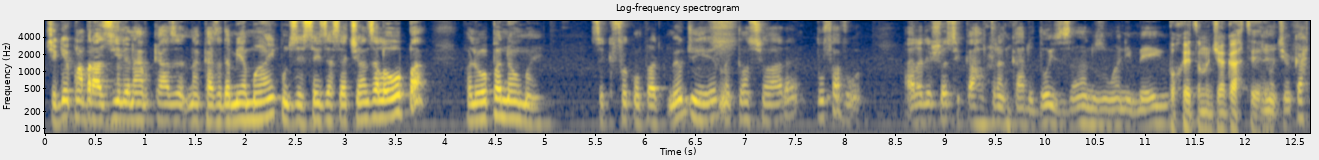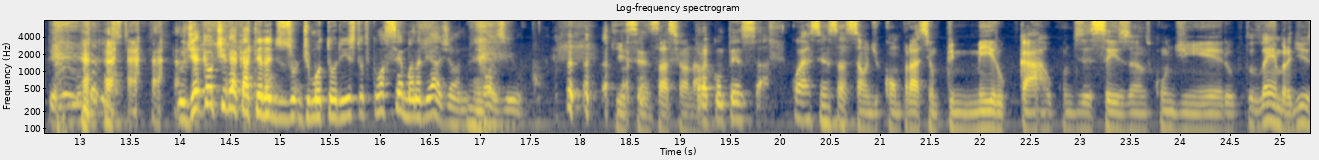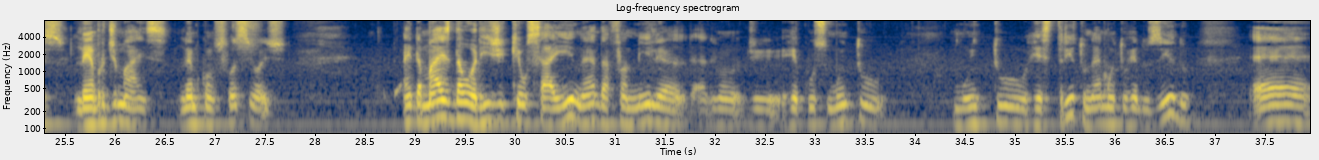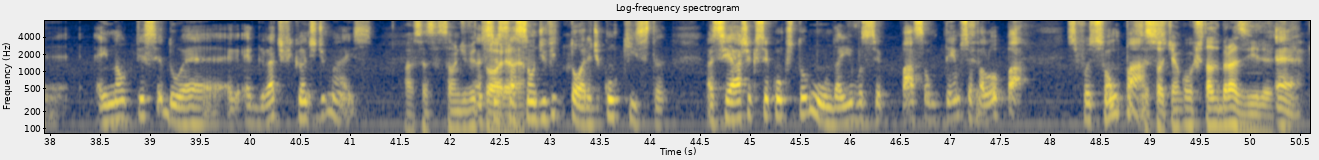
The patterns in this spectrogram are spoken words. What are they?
Cheguei com a Brasília na casa, na casa da minha mãe, com 16, 17 anos. Ela, opa. Falei, opa, não, mãe. Isso aqui foi comprado com meu dinheiro, então a senhora, por favor. Aí ela deixou esse carro trancado dois anos, um ano e meio. Porque tu não tinha carteira? Eu não tinha carteira de motorista. no dia que eu tirei a carteira de, de motorista, eu fiquei uma semana viajando, sozinho. Que sensacional. para compensar. Qual é a sensação de comprar assim, um primeiro carro com 16 anos, com dinheiro? Tu lembra disso? Lembro demais. Lembro como se fosse hoje. Ainda mais da origem que eu saí, né, da família eh, de recurso muito muito restrito, né, muito reduzido, é, é enaltecedor, é, é, gratificante demais. A sensação de vitória. A sensação né? de vitória, de conquista. Aí você acha que você conquistou o mundo. Aí você passa um tempo, você Sim. fala, opa, isso foi só um passo. Você só tinha conquistado Brasília. É.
